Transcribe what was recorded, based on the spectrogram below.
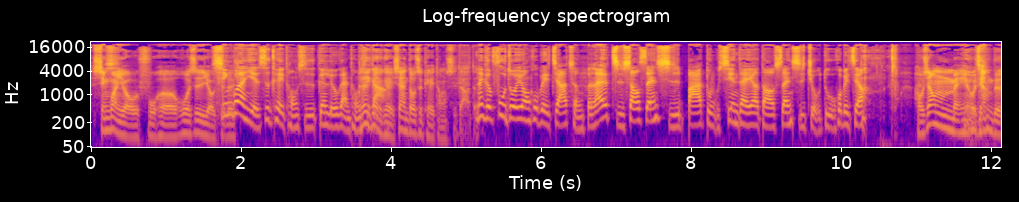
新冠有符合或是有新冠也是可以同时跟流感同时打，可以可以，现在都是可以同时打的。那个副作用会不会加成？本来只烧三十八度，现在要到三十九度，会不会这样？好像没有这样的，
